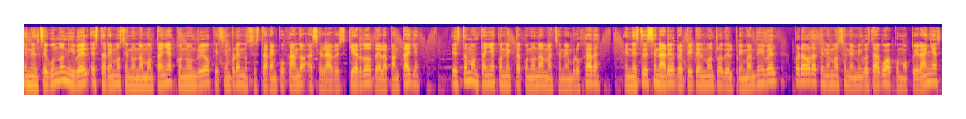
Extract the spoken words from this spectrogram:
En el segundo nivel estaremos en una montaña con un río que siempre nos estará empujando hacia el lado izquierdo de la pantalla. Esta montaña conecta con una mansión embrujada. En este escenario repite el monstruo del primer nivel, pero ahora tenemos enemigos de agua como pirañas,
